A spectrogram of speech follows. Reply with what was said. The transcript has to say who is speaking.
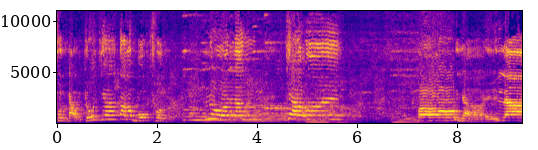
Speaker 1: phần nào cho cha ta một phần. Lo lắng cha ơi bao ngày là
